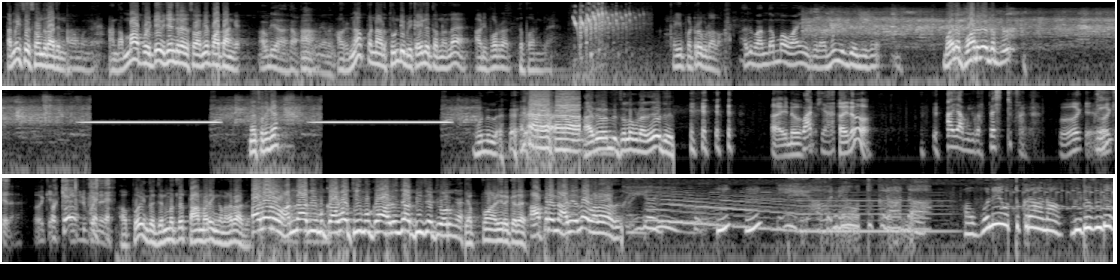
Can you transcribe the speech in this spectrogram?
தமிழிசை சவுந்தரராஜன். அந்த அம்மா போயிட்டு விஜேந்திர சுவாமியை பார்த்தாங்க. அப்படியா அவர் என்ன பண்ணாரு? துண்டு இப்படி கையில தரணும்ல? அப்படி போடுறாரு. பாருங்களேன். கை பற்றக்கூடாதான் அது அந்த அம்மா வாங்கி கூட மூஞ்சி இப்படி வச்சுக்கணும். முதல்ல போடவே தப்பு. என்ன சொன்னீங்க? ஒண்ணு இல்ல. அது வந்து சொல்லக்கூடாது. இது I know what yeah I know I am your best friend okay ஓகேடா ஓகே ஓகே அப்போ இந்த ஜென்மத்துல தாமரை இங்க வளராது. வளரும். அண்ணா திமுகவோ திமுக அழிஞ்சா பிஜேபி வருங்க. எப்போ அழியிருக்கத அப்புறம் என்ன அது எல்லாம் வளராது அவனே ஒத்துக்கிறான்டா அவனே ஒத்துக்கிறானா விடு விடு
